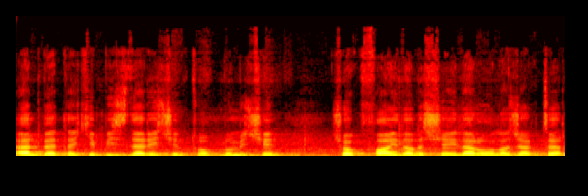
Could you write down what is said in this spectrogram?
elbette ki bizler için, toplum için çok faydalı şeyler olacaktır.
